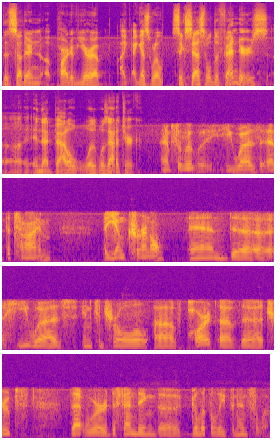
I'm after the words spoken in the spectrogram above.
the southern uh, part of Europe, I, I guess one of the successful defenders uh, in that battle was, was Ataturk. Absolutely. He was, at the time, a young colonel, and uh, he was in control of part of the troops that were defending the Gallipoli Peninsula.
